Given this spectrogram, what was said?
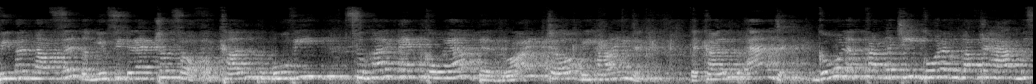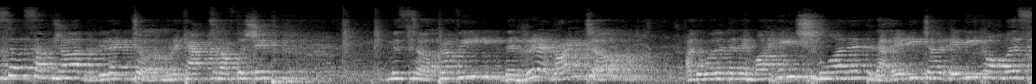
Vimal Nasar the music directors of Kalb movie Suhail and Koya the writer behind the Kalb and Golam from the team Golam would love to have Mr. Samjad the director the captain of the ship mister Praveen the writer അതുപോലെ തന്നെ മഹേഷ് ഗുവാനന്ദ editor Abi Thomas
